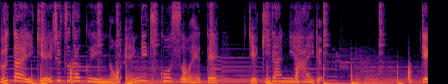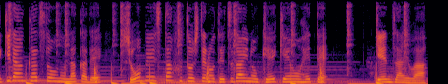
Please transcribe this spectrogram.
舞台芸術学院の演劇コースを経て劇団に入る。劇団活動の中で照明スタッフとしての手伝いの経験を経て現在は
